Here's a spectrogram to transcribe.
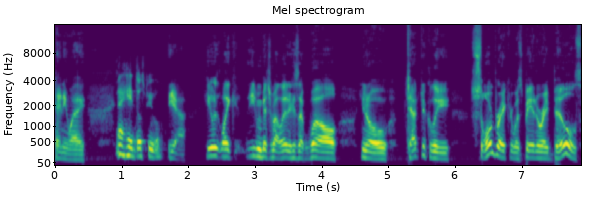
anyway, I hate those people. yeah, he was like even bitching about later. He's like, well, you know, technically. Stormbreaker was Beta Ray Bill's,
